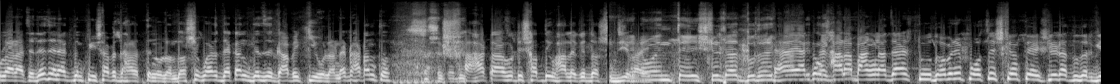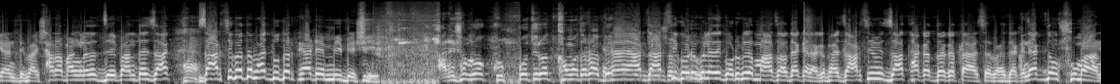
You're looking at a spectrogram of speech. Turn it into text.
উলান আছে দেখেন একদম পিসাবে উলান। দর্শক ভাই দেখেন যে গাবে কি উলান। একটা হাঁটান তো। হাঁটা হুটি সব দিক ভালো কি দর্শক জি ভাই। জেনুইন তেইশ লিটার দুধের হ্যাঁ একদম সারা বাংলাদেশ দুধ হবে না পঁচিশ কিলো তেইশ লিটার দুধের গ্যারান্টি ভাই সারা বাংলাদেশ যে প্রান্তে যাক হ্যাঁ। জার্সি করতে ভাই দুধের ফ্যাট এমনি বেশি। আর এসব রোগ প্রতিরোধ ক্ষমতাটা বেশি হ্যাঁ আর জার্সি গরুগুলো গরুগুলো মাজা দেখেন আগে ভাই জার্সি যা থাকার দরকার তা আছে ভাই দেখেন একদম সমান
